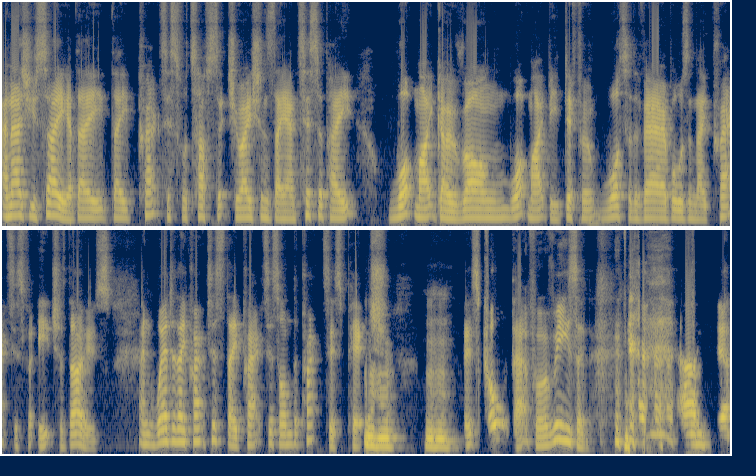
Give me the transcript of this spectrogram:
and as you say, they they practice for tough situations. They anticipate what might go wrong, what might be different, what are the variables, and they practice for each of those. And where do they practice? They practice on the practice pitch. Mm-hmm. Mm-hmm. It's called that for a reason. um, yeah.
